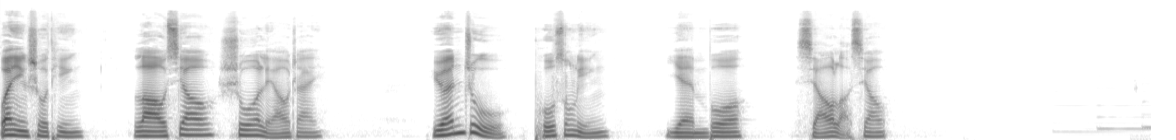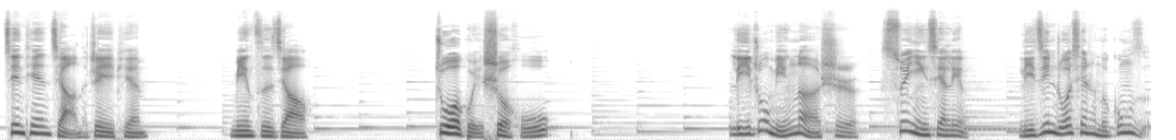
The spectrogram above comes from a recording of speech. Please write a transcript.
欢迎收听《老萧说聊斋》，原著蒲松龄，演播小老萧。今天讲的这一篇，名字叫《捉鬼摄狐》。李柱铭呢是睢宁县令李金卓先生的公子，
